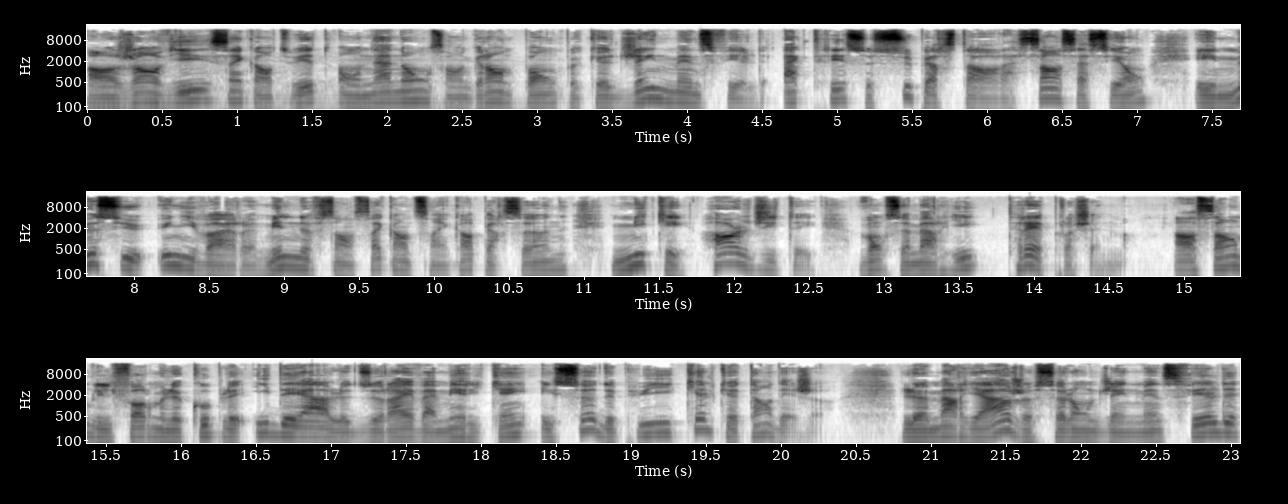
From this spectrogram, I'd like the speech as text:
En janvier 58, on annonce en grande pompe que Jane Mansfield, actrice superstar à sensation, et Monsieur Univers 1955 en personne, Mickey Hargitay, vont se marier très prochainement. Ensemble, ils forment le couple idéal du rêve américain et ce depuis quelque temps déjà. Le mariage, selon Jane Mansfield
